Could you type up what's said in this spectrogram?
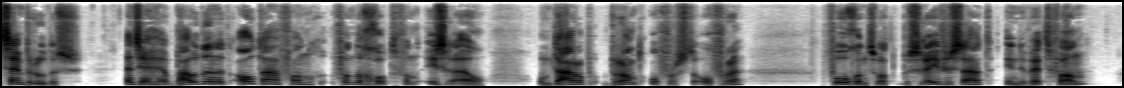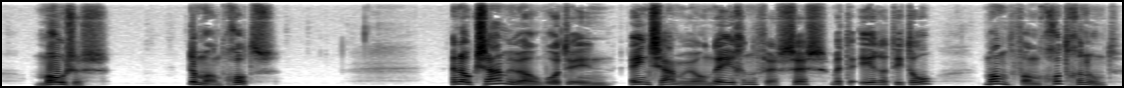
zijn broeders. En zij herbouwden het altaar van, van de God van Israël, om daarop brandoffers te offeren, volgens wat beschreven staat in de wet van Mozes, de man Gods. En ook Samuel wordt in 1 Samuel 9, vers 6 met de eretitel Man van God genoemd.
